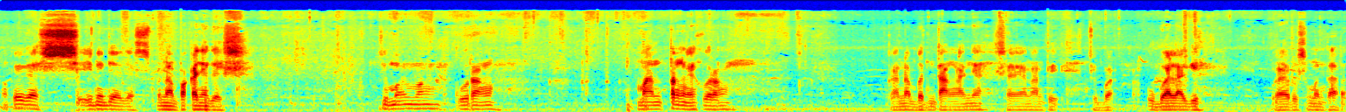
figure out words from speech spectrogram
Oke guys. Ini dia guys penampakannya guys. Cuma memang kurang manteng ya kurang karena bentangannya saya nanti coba ubah lagi baru sementara.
